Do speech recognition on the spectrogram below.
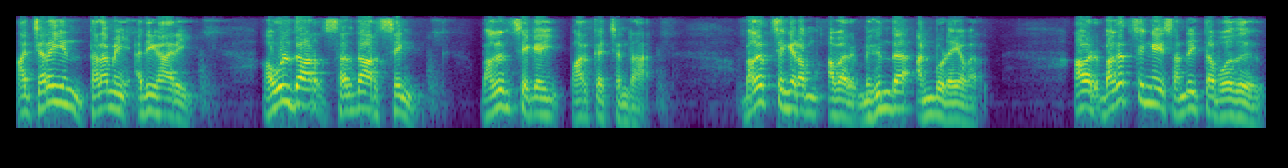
அச்சிறையின் தலைமை அதிகாரி அவுல்தார் சர்தார் சிங் பகத்சிங்கை பார்க்கச் சென்றார். பகத்சிங்கிடம் அவர் மிகுந்த அன்புடையவர். அவர் பகத்சிங்கை சந்தித்த போது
